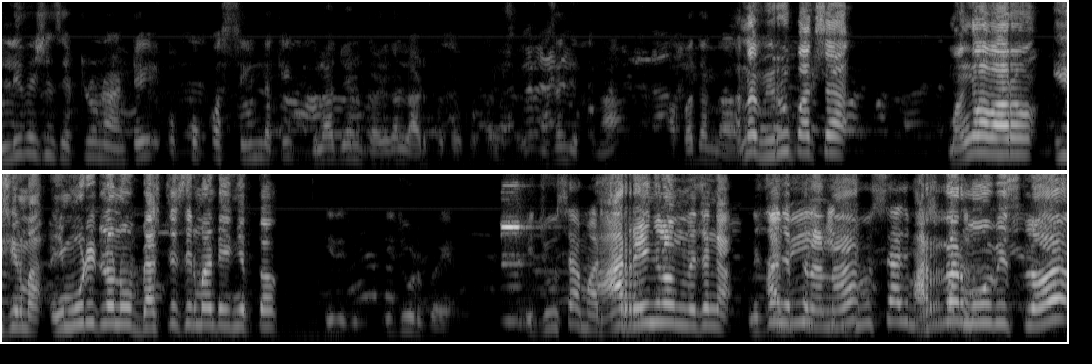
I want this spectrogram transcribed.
ఎలివేషన్స్ ఎట్లున్నా అంటే ఒక్కొక్క సీన్లకి గులాబ్ జామున్ గడగలు ఆడిపోతాయి ఒక్కొక్కరికి నిజం చెప్తున్నా అబద్ధం కాదు. అన్న విరూపాక్ష మంగళవారం ఈ సినిమా. ఈ మూడిట్లో నువ్వు బెస్ట్ సినిమా అంటే ఏం చెప్తావు? ఇది ఇది చూడు పోయా. ఇది చూసా ఆ రేంజ్లో ఉంది నిజంగా. నిజం అవి- చెప్తున్నా హర్రర్. మూవీస్లో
